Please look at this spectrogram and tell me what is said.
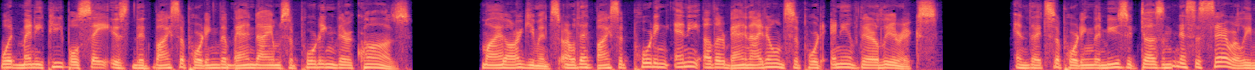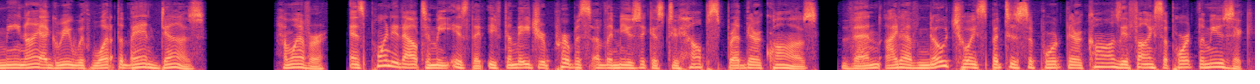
What many people say is that by supporting the band I am supporting their cause. My arguments are that by supporting any other band I don't support any of their lyrics. And that supporting the music doesn't necessarily mean I agree with what the band does. However, as pointed out to me is that if the major purpose of the music is to help spread their cause, then I'd have no choice but to support their cause if I support the music.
